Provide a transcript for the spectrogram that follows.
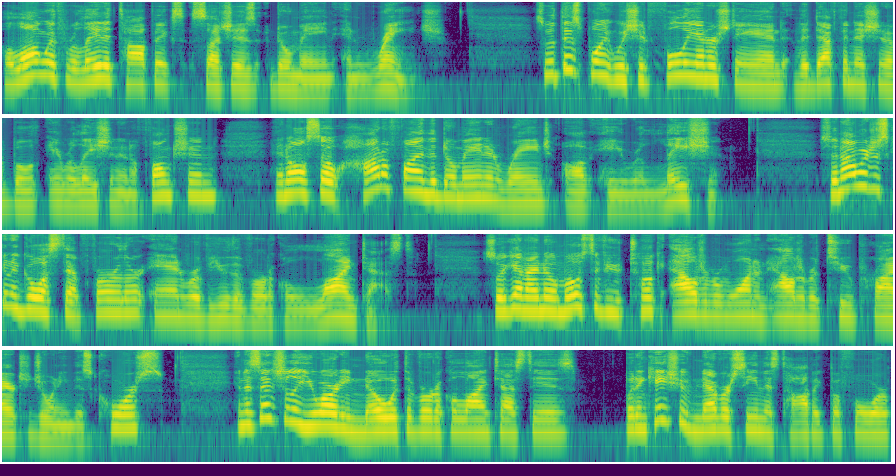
along with related topics such as domain and range. So at this point, we should fully understand the definition of both a relation and a function, and also how to find the domain and range of a relation. So now we're just going to go a step further and review the vertical line test. So again, I know most of you took Algebra 1 and Algebra 2 prior to joining this course, and essentially you already know what the vertical line test is, but in case you've never seen this topic before,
